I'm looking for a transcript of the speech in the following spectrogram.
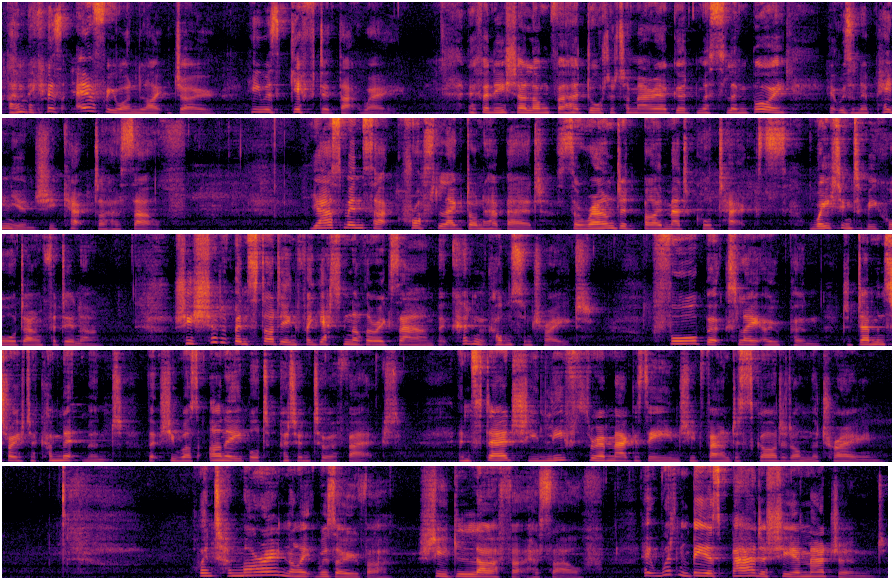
And because everyone liked Joe, he was gifted that way. If Anisha longed for her daughter to marry a good Muslim boy, it was an opinion she kept to herself. Yasmin sat cross legged on her bed, surrounded by medical texts, waiting to be called down for dinner. She should have been studying for yet another exam, but couldn't concentrate. Four books lay open to demonstrate a commitment that she was unable to put into effect. Instead, she leafed through a magazine she'd found discarded on the train. When tomorrow night was over, she'd laugh at herself. It wouldn't be as bad as she imagined.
